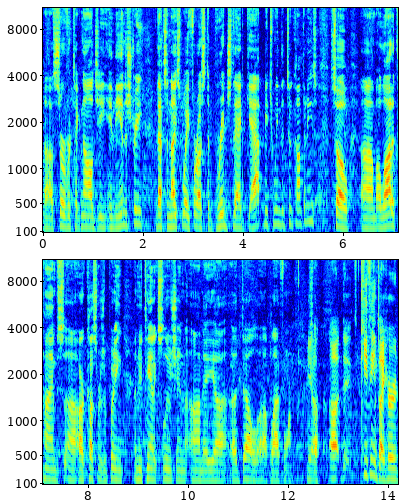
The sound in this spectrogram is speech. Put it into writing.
uh, server technology in the industry. That's a nice way for us to bridge that gap between the two companies. So um, a lot of times uh, our customers are putting a Nutanix solution on a, uh, a Dell uh, platform. Yeah, so. Uh, the key themes I heard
